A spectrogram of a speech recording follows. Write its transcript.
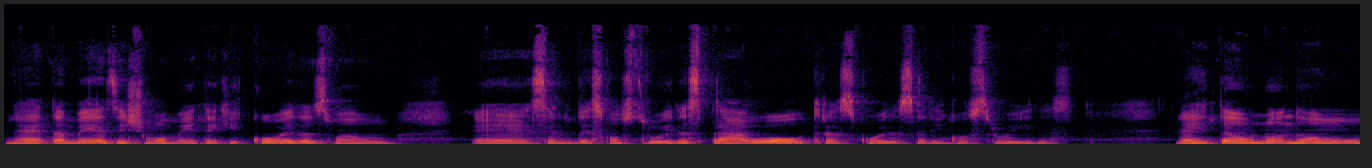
Né? Também existe um momento em que coisas vão é, sendo desconstruídas para outras coisas serem construídas. Né? Então, não, não,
